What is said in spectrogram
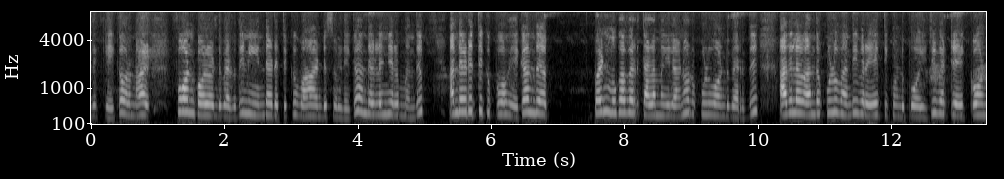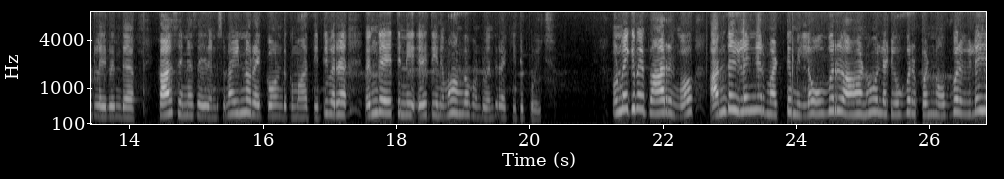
இருக்கேக்க ஒரு நாள் ஃபோன் கால் கொண்டு வருது நீ இந்த இடத்துக்கு வான்னு சொல்லிக்க அந்த இளைஞரும் வந்து அந்த இடத்துக்கு போகேக்க அந்த பெண் முகவர் தலைமையிலான ஒரு குழு கொண்டு வருது. அதில் அந்த குழு வந்து இவரை ஏற்றி கொண்டு போயிட்டு இவற்றை அக்கௌண்ட்டில் இருந்த காசு என்ன செய்யுதுன்னு சொன்னால் இன்னொரு அக்கௌண்ட்டுக்கு மாற்றிட்டு இவரை எங்கே ஏற்றி ஏற்றினமோ அங்கே கொண்டு வந்து ரக்கிட்டு போயிடுச்சு. உண்மைக்குமே பாருங்க அந்த இளைஞர் மட்டும் இல்ல ஒவ்வொரு ஆணும் இல்லாட்டி ஒவ்வொரு பெண்ணும் ஒவ்வொரு இளைய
